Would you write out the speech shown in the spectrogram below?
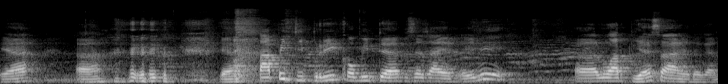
ya. Eh, ya, tapi diberi komida bisa cair. Ini eh, luar biasa gitu kan.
